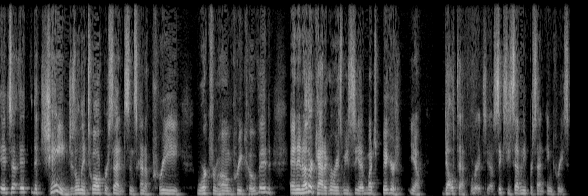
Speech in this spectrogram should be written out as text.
it's a, it, the change is only 12% since kind of pre work from home pre COVID. And in other categories, we see a much bigger, you know, delta where it's you know, 60, 70% increase.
